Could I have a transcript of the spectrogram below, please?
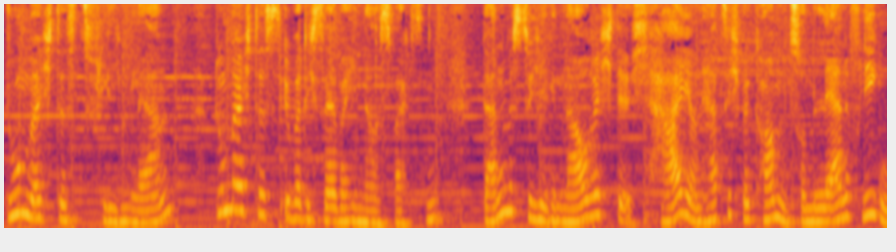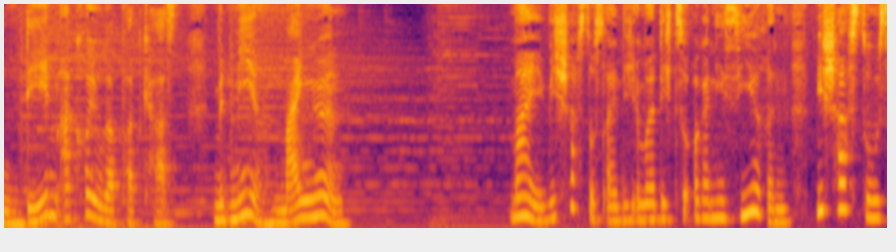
Du möchtest fliegen lernen? Du möchtest über dich selber hinauswachsen? Dann bist du hier genau richtig. Hi und herzlich willkommen zum Lerne Fliegen, dem Acro-Yoga-Podcast mit mir, Mai Nguyen. Mai, wie schaffst du es eigentlich immer, dich zu organisieren? Wie schaffst du es,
